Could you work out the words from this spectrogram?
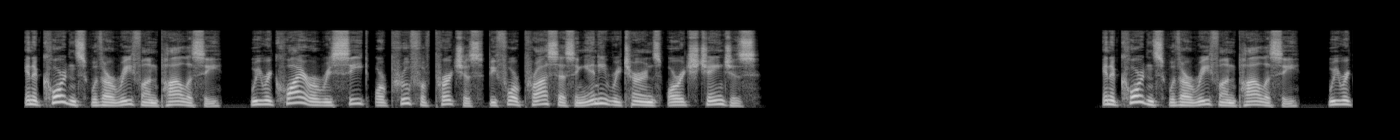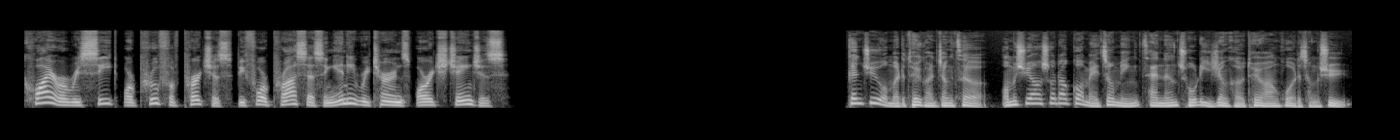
In accordance with our refund policy, we require a receipt or proof of purchase before processing any returns or exchanges. In accordance with our refund policy, we require a receipt or proof of purchase before processing any returns or exchanges. 根据我们的退款政策，我们需要收到购买证明才能处理任何退还货的程序。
